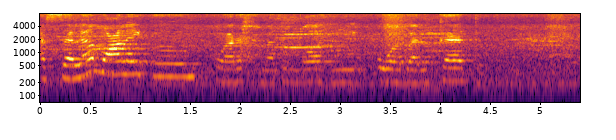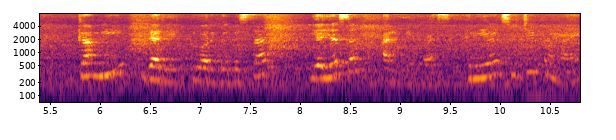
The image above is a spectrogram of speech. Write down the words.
Assalamualaikum warahmatullahi wabarakatuh. Kami dari keluarga besar Yayasan Al-Ikhlas Kriya Suci Permai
